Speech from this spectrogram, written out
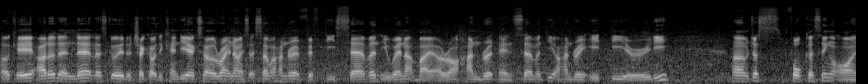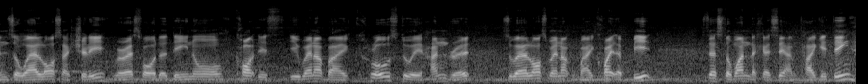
Okay, other than that, let's go ahead and check out the Candy XL. Right now it's at 757. It went up by around 170 or 180 already. Um, just focusing on Zweilous actually, whereas for the Deino Cord, it went up by close to 100. Zweilous went up by quite a bit. That's the one, like I said, I'm targeting.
